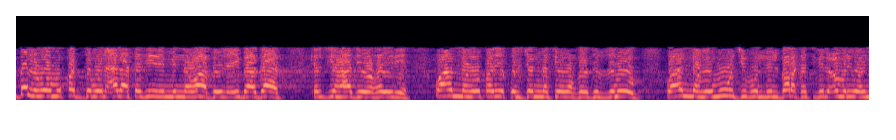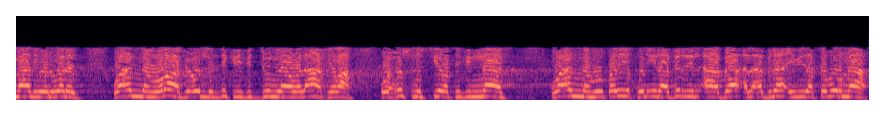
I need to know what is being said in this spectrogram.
بل هو مقدم على كثير من نوافل العبادات كالجهاد وغيره وأنه طريق الجنة ومغفرة الذنوب وأنه موجب للبركة في العمر والمال والولد وأنه رافع للذكر في الدنيا والآخرة وحسن السيرة في الناس وأنه طريق إلى بر الآباء الأبناء إذا كبرنا.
